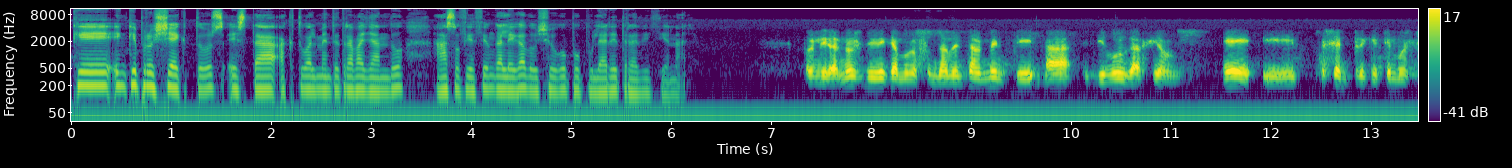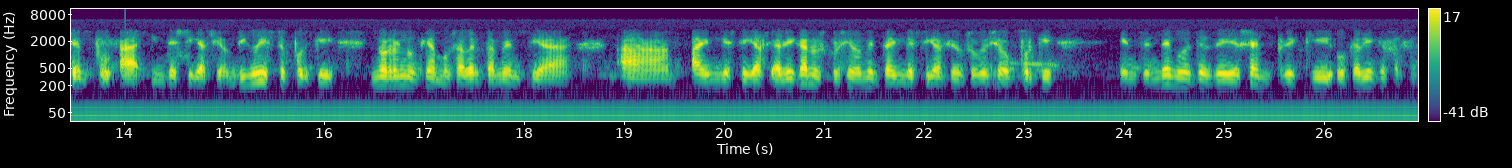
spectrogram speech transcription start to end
que en que proxectos está actualmente traballando a Asociación Galega do Xogo Popular e Tradicional. Pois mira, nos dedicamos fundamentalmente á divulgación e, e sempre que temos tempo a investigación. Digo isto porque non renunciamos abertamente a, a, a investigación, a dedicarnos exclusivamente a investigación sobre xo, porque entendemos desde sempre que o que había que facer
